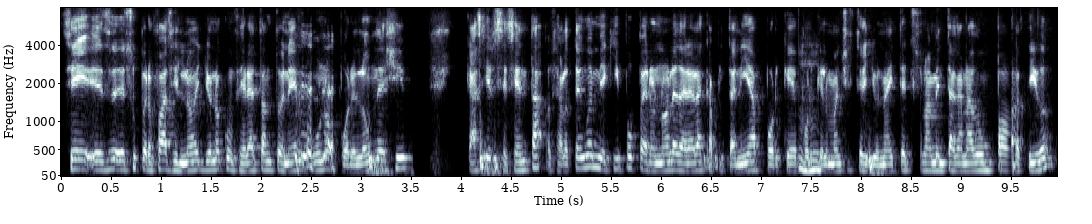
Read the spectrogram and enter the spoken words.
sí, es súper fácil, ¿no? Yo no confiaría tanto en él. Uno, por el ownership, casi el 60. O sea, lo tengo en mi equipo, pero no le daré la capitanía. ¿Por qué? Porque el Manchester United solamente ha ganado un partido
